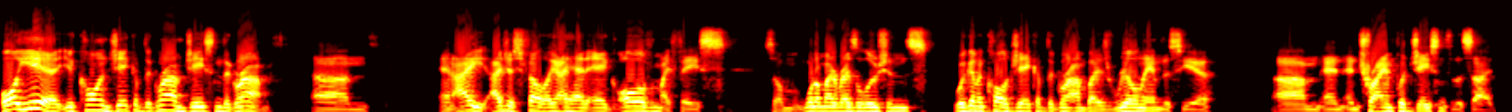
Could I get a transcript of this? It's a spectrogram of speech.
all year you're calling Jacob DeGrom Jason DeGrom. Um, and I, I just felt like I had egg all over my face. So one of my resolutions, we're going to call Jacob DeGrom by his real name this year um, and, and try and put Jason to the side.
